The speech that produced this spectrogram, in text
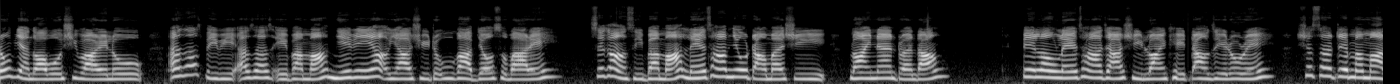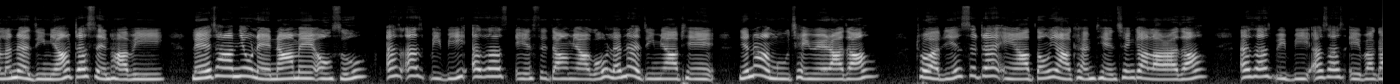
တုံ့ပြန်သွားဖို့ရှိပါတယ်လို့ SSPB SSA ဘက်မှမြေပြင်ရောက်အရာရှိတဦးကပြောဆိုပါတယ်။စစ်ကောင်စီဘက်မှလဲချမျိုးတောင်ဘက်ရှိလွိုင်နန်းတွန်တောင်ပင်လုံလဲချကြားရှိလွိုင်ခေတောင်ကြီးတို့တွင်87မမလက်နက်ကြီးများတပ်ဆင်ထားပြီးလဲချမြို့နယ်နာမည်အုပ်စု SSPB SSA စစ်ကြောင်းများကိုလက်နက်ကြီးများဖြင့်ညနာမှုချိန်ရွယ်တာကြောင့်ထို့အပြင်စစ်တပ်အင်အား300ခန့်ဖြင့်ချင်းကပ်လာတာကြောင့် SSPB SSA ဘက်က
